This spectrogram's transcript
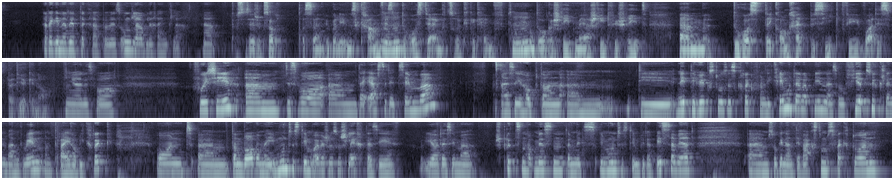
regeneriert der Körper, weil es ist unglaublich eigentlich. Ja. Du hast es ja schon gesagt, dass es ein Überlebenskampf mhm. ist und du hast ja eigentlich zurückgekämpft, mhm. jeden Tag ein Schritt mehr, Schritt für Schritt. Ähm, du hast die Krankheit besiegt. Wie war das bei dir genau? Ja, das war voll schön. Ähm, das war ähm, der 1. Dezember. Also ich habe dann ähm, die, nicht die Höchstdosis gekriegt von den Chemotherapien, also vier Zyklen waren gewesen und drei habe ich gekriegt. Und ähm, dann war aber mein Immunsystem aber schon so schlecht, dass ich, ja, dass ich mir spritzen habe müssen, damit das Immunsystem wieder besser wird. Ähm, sogenannte Wachstumsfaktoren.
